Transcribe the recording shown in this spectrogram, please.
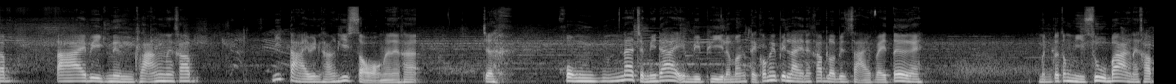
ครับ ตายไปอีกหนึ่งครั้งนะครับ นี่ตายเป็นครั้งที่สองแล้วนะครับจะคงน่าจะไม่ได้ MVP แล้วมั้งแต่ก็ไม่เป็นไรนะครับ เราเป็นสายไฟเตอร์ไง มันก็ต้องมีสู้บ้างนะครับ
